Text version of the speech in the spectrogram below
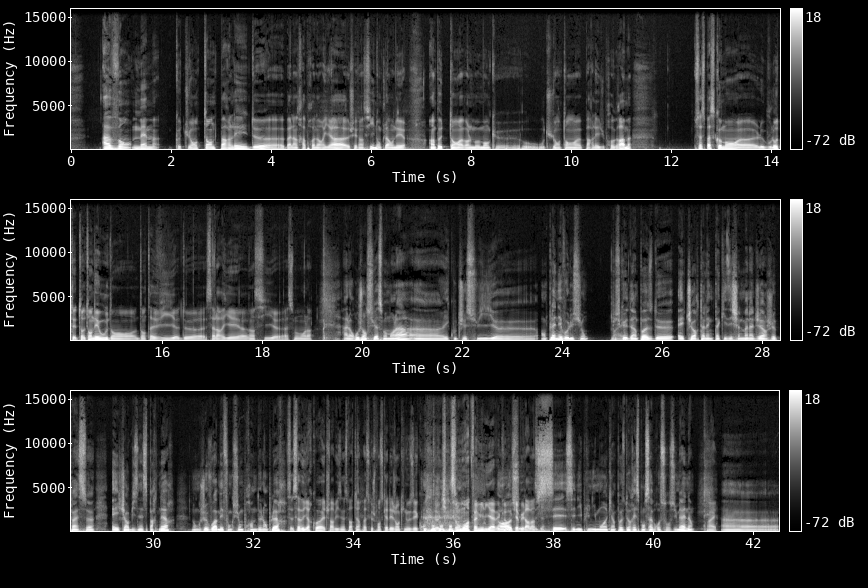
avant même que tu entendes parler de euh, bah, l'intrapreneuriat chez Vinci. Donc là, on est un peu de temps avant le moment où, tu entends parler du programme. Ça se passe comment le boulot? T'en es où dans, dans, ta vie de salarié Vinci à ce moment-là? Alors où j'en suis à ce moment-là? Écoute, je suis en pleine évolution. Puisque d'un poste de HR Talent Acquisition Manager, je passe HR Business Partner. Donc je vois mes fonctions prendre de l'ampleur. Ça, veut dire quoi HR Business Partner? Parce que je pense qu'il y a des gens qui nous écoutent qui sont moins familiers avec le oh, vocabulaire Vinci. C'est ni plus ni moins qu'un poste de responsable ressources humaines. Ouais. Euh,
